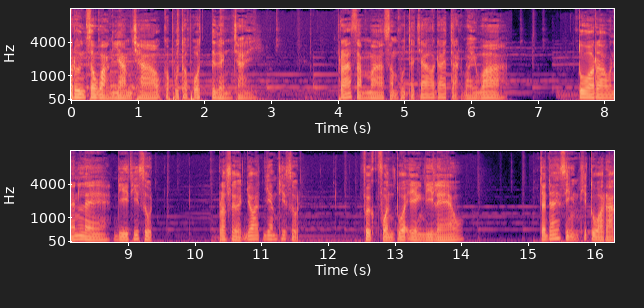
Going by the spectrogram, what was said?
อรุณสว่างยามเช้ากับพุทธพจน์เตือนใจ พระสัมมาสัมพุทธเจ้าได้ตรัสไว้ว่า ตัวเรานั้นแลดีที่สุด ประเสริฐยอดเยี่ยมที่สุด ฝึกฝนตัวเองดีแล้ว จะได้สิ่งที่ตัวรัก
